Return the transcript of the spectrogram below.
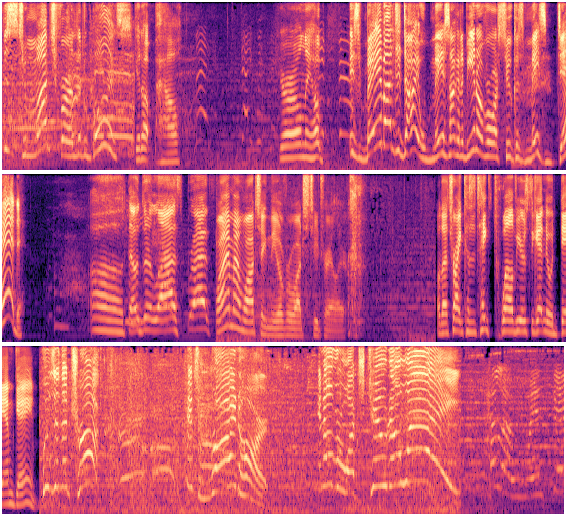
This is too much for our little boys. Get up, pal. You're our only hope. Is Mei about to die? Mei's not gonna be in Overwatch 2 because Mei's dead. Oh, that was her last breath. Why am I watching the Overwatch 2 trailer? oh, that's right, because it takes 12 years to get into a damn game. Who's in the truck? It's Reinhardt! In Overwatch 2, no way! Hello, Winston.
